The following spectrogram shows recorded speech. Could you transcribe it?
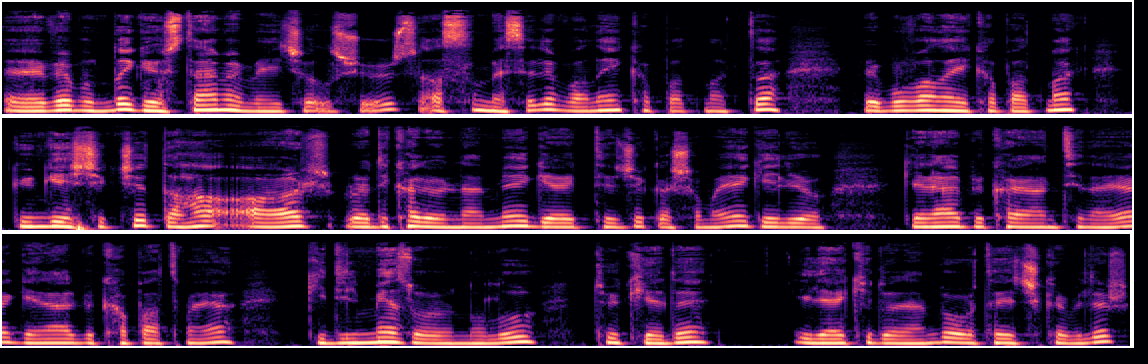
e, ve bunu da göstermemeye çalışıyoruz. Asıl mesele vanayı kapatmakta ve bu vanayı kapatmak gün geçtikçe daha ağır radikal önlenmeye gerektirecek aşamaya geliyor. Genel bir karantinaya, genel bir kapatmaya gidilme zorunluluğu Türkiye'de ileriki dönemde ortaya çıkabilir.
